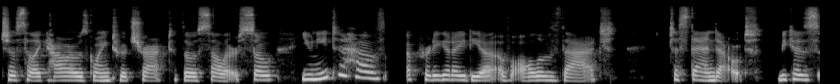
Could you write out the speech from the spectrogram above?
just like how I was going to attract those sellers. So you need to have a pretty good idea of all of that to stand out because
